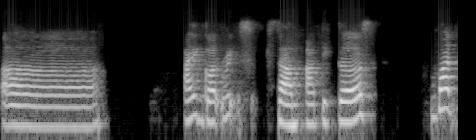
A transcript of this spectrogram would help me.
Uh, I got read some articles. What,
